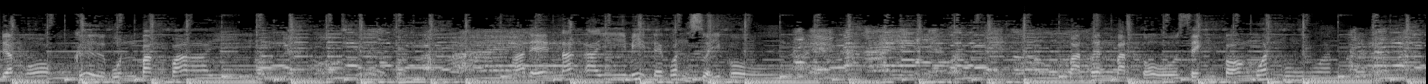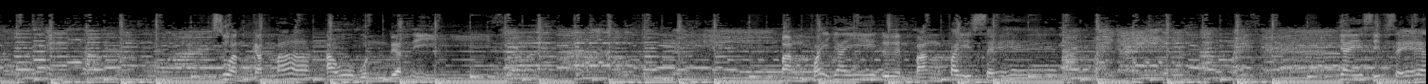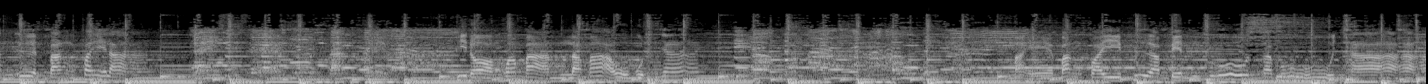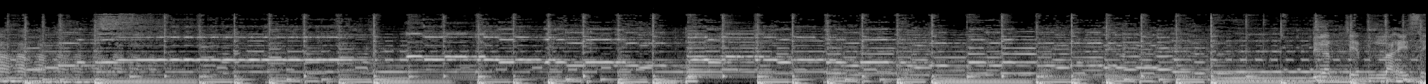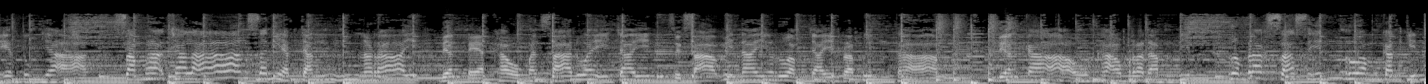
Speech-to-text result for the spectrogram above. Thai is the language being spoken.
เดือนหกคือบุญบังไฟผ้าแดงนางไอมีแต่คนสวยโกบ้านเพิ่นบ้านโตเซ็งกองมวนมวนส่วนกันมาเอาบุญเดือนนี้บังไฟใหญ่อื่นบังไฟแสนใหญ่สิบแสนอื่นบังไฟลา พี่น้องความบ้านละมาเอาบุญใหญ่ไม่บังไฟเพื่อเป็นพุทธบูชาเดือนเจ็ดไหลเศษทุกอย่างสัมหะฉลางเสนียดจันน ราย เดือนแปดเข้าพรรษาด้วยใจ ศึกษาวินัยร่วมใจประพฤติธรรมเดือนเก้าข้าวประดับดินร่วมรักษาศีลร่วมกันกิน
